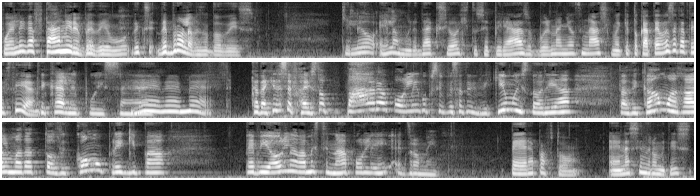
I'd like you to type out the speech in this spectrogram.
που έλεγα Φτάνει ρε παιδί μου. Δεν, ξε... δεν πρόλαβες να το δεις. Και λέω, έλα μου, ρε, εντάξει, όχι, τους επηρεάζω, μπορεί να νιώθουν άσχημα. Και το κατέβαζα κατευθείαν. Τι καλή που είσαι. Ναι, ναι, ναι. Καταρχήν σας ευχαριστώ πάρα πολύ που ψηφίσατε τη δική μου ιστορία, τα δικά μου αγάλματα, το δικό μου πρίγκιπα. Πρέπει όλοι να πάμε στην Νάπολη εκδρομή. Πέρα από αυτό, ένας συνδρομητής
